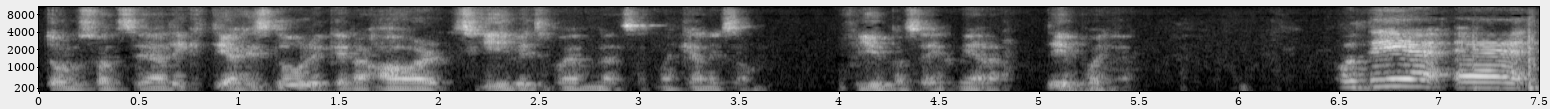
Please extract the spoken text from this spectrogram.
de så att säga riktiga historikerna har skrivit på ämnet så att man kan liksom fördjupa sig mera. Det är poängen. Och det, eh,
